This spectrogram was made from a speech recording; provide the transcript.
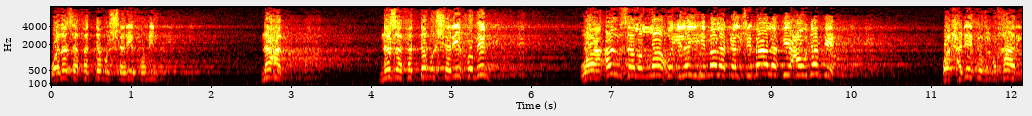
ونزف الدم الشريف منه. نعم نزف الدم الشريف منه. وأنزل الله إليه ملك الجبال في عودته. والحديث في البخاري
